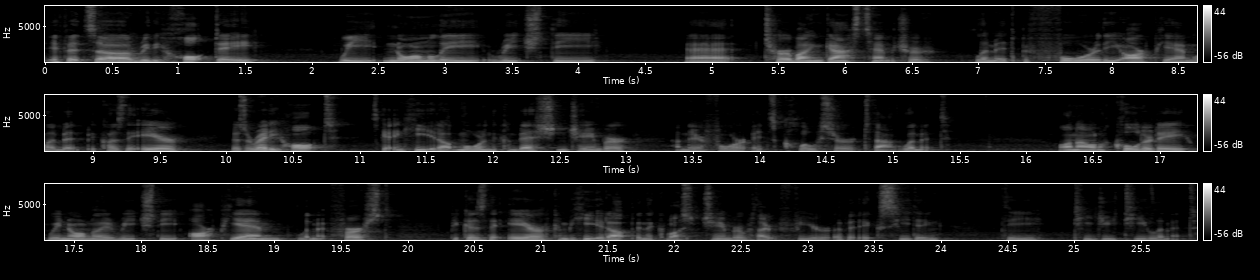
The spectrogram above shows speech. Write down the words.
If it's a really hot day, we normally reach the uh, turbine gas temperature limit before the RPM limit because the air is already hot, it's getting heated up more in the combustion chamber, and therefore it's closer to that limit. On, on a colder day, we normally reach the RPM limit first, because the air can be heated up in the combustion chamber without fear of it exceeding the TGT limit.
